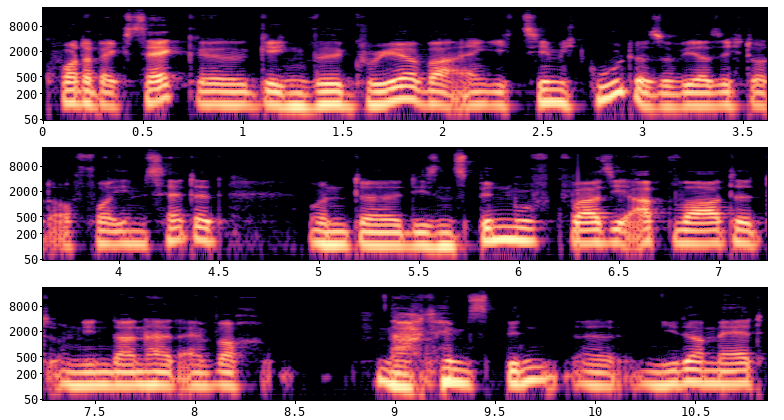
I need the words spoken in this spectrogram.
Quarterback-Sack äh, gegen Will Greer war eigentlich ziemlich gut, also wie er sich dort auch vor ihm settet und äh, diesen Spin-Move quasi abwartet und ihn dann halt einfach nach dem Spin äh, niedermäht.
